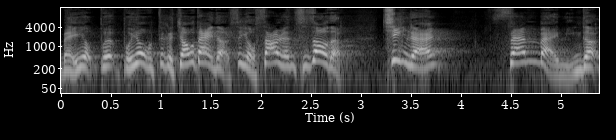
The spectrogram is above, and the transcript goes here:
没有不不用这个交代的，是有杀人执照的。竟然三百名的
